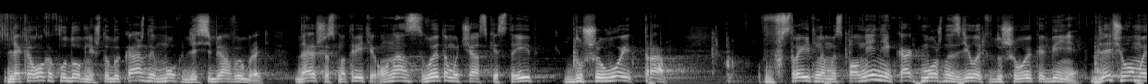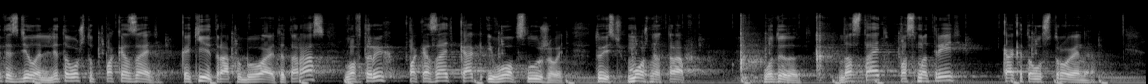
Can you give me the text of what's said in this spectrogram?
Для кого как удобнее, чтобы каждый мог для себя выбрать. Дальше, смотрите, у нас в этом участке стоит душевой трап в строительном исполнении, как можно сделать в душевой кабине. Для чего мы это сделали? Для того, чтобы показать, какие трапы бывают, это раз. Во-вторых, показать, как его обслуживать. То есть можно трап вот этот достать, посмотреть, как это устроено.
